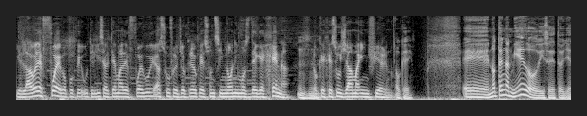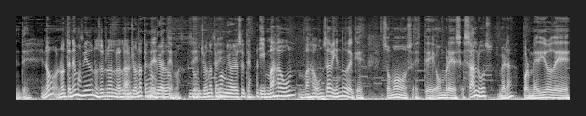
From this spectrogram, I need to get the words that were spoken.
Y el lago de fuego, porque utiliza el tema de fuego y azufre, yo creo que son sinónimos de Gehenna, lo que Jesús llama infierno. Ok. Eh, no tengan miedo, dice este oyente. No, no tenemos miedo nosotros al hablar No, yo no tengo de miedo. este tema. No, Sí, yo no tengo sí. miedo de ese tema. Y más aún, más aún sabiendo de que somos este, hombres salvos, ¿verdad? Por medio de,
